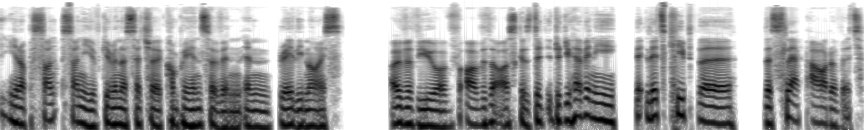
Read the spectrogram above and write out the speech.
you know, Son, Sonia, you've given us such a comprehensive and, and really nice overview of of the Oscars. Did did you have any? Let's keep the the slap out of it.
